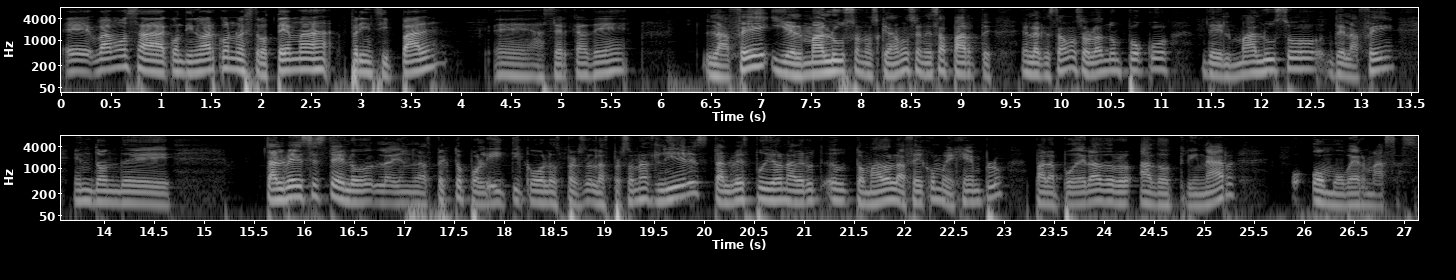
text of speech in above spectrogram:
Eh, vamos a continuar con nuestro tema principal eh, acerca de... La fe y el mal uso. Nos quedamos en esa parte en la que estábamos hablando un poco del mal uso de la fe, en donde tal vez este lo- en el aspecto político, las personas líderes tal vez pudieron haber u- tomado la fe como ejemplo para poder adro- adoctrinar o, mover masas.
